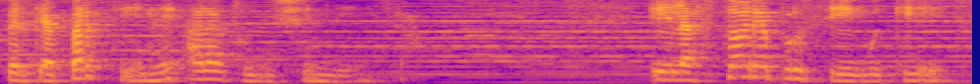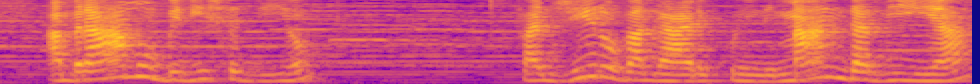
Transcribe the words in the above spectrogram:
perché appartiene alla tua discendenza. E la storia prosegue che Abramo obbedisce a Dio, fa giro vagare, quindi manda via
